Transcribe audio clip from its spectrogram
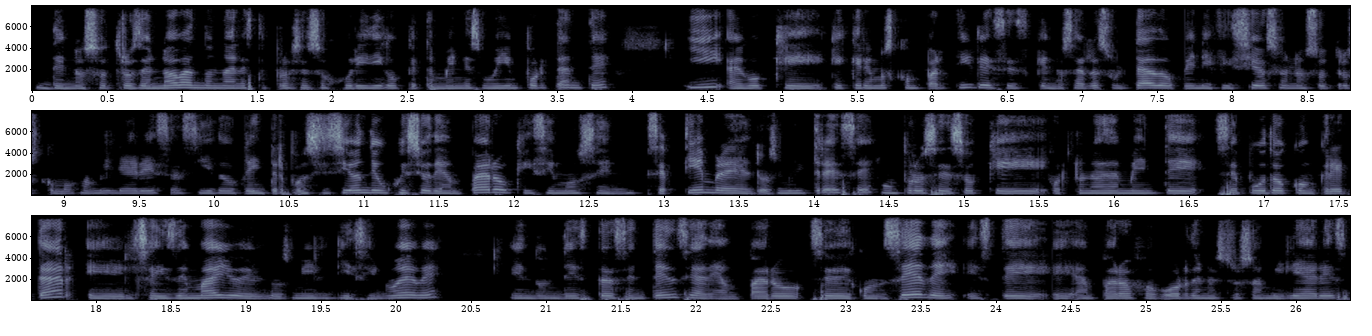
de nosotros de no abandonar este proceso jurídico que también es muy importante. Y algo que, queremos compartirles es que nos ha resultado beneficioso a nosotros como familiares ha sido la interposición de un juicio de amparo que hicimos en septiembre del 2013, un proceso que afortunadamente se pudo concretar el 6 de mayo del 2019 en donde esta sentencia de amparo se concede este eh, amparo a favor de nuestros familiares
